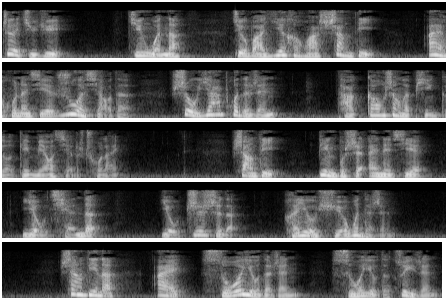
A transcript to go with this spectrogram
这几句经文呢，就把耶和华上帝爱护那些弱小的、受压迫的人，他高尚的品格给描写了出来。上帝。并不是爱那些有钱的、有知识的、很有学问的人。上帝呢，爱所有的人，所有的罪人，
